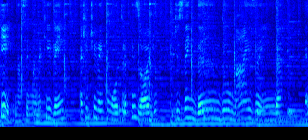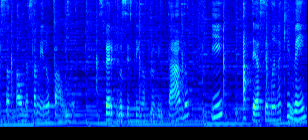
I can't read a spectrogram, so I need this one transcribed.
E na semana que vem a gente vem com outro episódio desvendando mais ainda essa tal dessa menopausa. Espero que vocês tenham aproveitado e até a semana que vem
